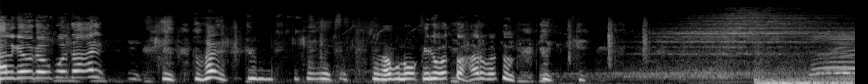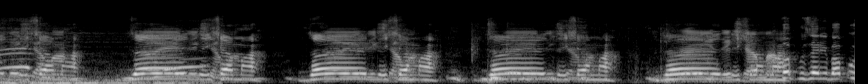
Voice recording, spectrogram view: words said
હાલ ગયો ગયો થા હાલ. હાલ. આવું ન કર્યું હોત તો સારું હતું. જય દિશામાં જય દિશામાં જય દિશામાં જય દિશામાં જય દિશામાં. પૂજારી બાપુ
